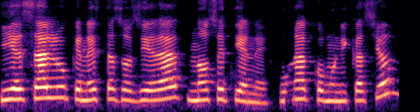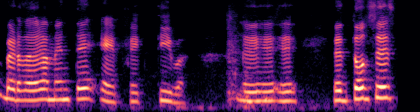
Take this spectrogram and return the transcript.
Y es algo que en esta sociedad no se tiene, una comunicación verdaderamente efectiva. Eh, eh, entonces,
